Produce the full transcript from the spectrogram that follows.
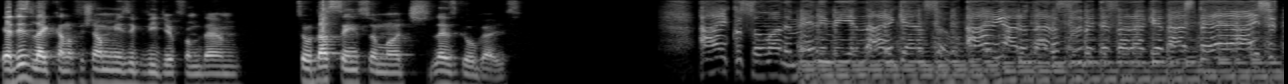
Yeah, this is like an official music video from them. So without saying so much, let's go, guys. I could so want a me and I can so I got another sweet I. I should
